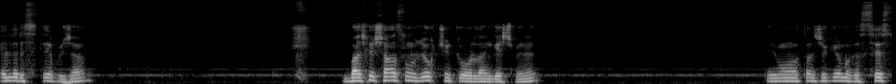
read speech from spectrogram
el reset yapacağım. Başka şansımız yok çünkü oradan geçmenin. Elim onaktan çekiyorum. Bakın ses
